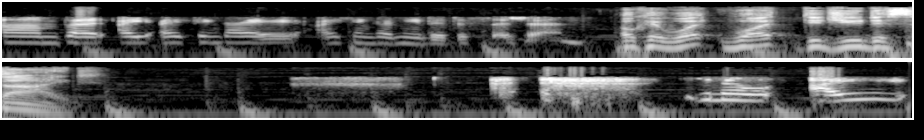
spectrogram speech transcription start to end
um but I I think I I think I need a decision. Okay, what what did you decide? You know, I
